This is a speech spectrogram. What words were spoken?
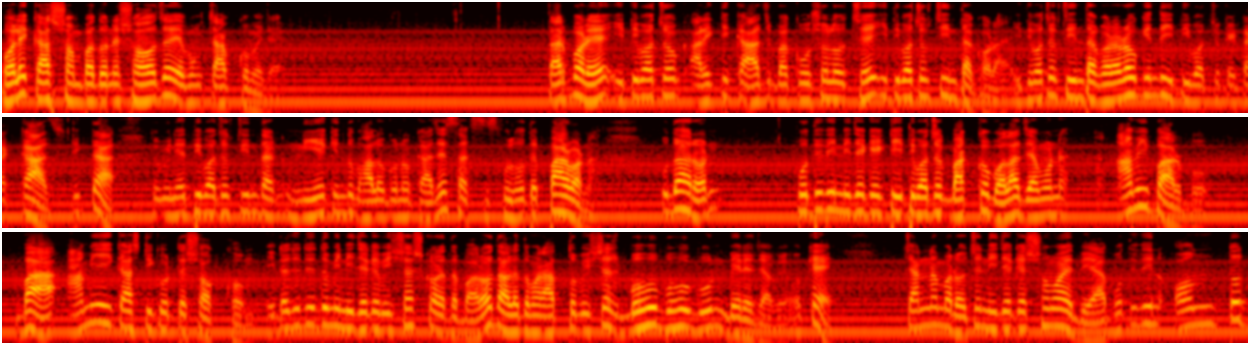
ফলে কাজ সম্পাদনে সহজ হয় এবং চাপ কমে যায়। তারপরে ইতিবাচক আরেকটি কাজ বা কৌশল হচ্ছে ইতিবাচক চিন্তা করা। ইতিবাচক চিন্তা করারও কিন্তু ইতিবাচক একটা কাজ, ঠিক না? তুমি নেতিবাচক চিন্তা নিয়ে কিন্তু ভালো কোনো কাজে সাকসেসফুল হতে পারবে না। উদাহরণ, প্রতিদিন নিজেকে একটি ইতিবাচক বাক্য বলা, যেমন, আমি পারব। বা আমি এই কাজটি করতে সক্ষম, এটা যদি তুমি নিজেকে বিশ্বাস করাতে পারো, তাহলে তোমার আত্মবিশ্বাস বহু বহু গুণ বেড়ে যাবে ওকে চার নাম্বার হচ্ছে নিজেকে সময় দেয়া, প্রতিদিন অন্তত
